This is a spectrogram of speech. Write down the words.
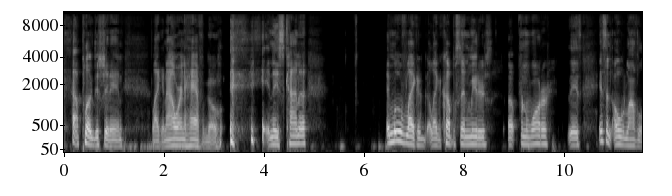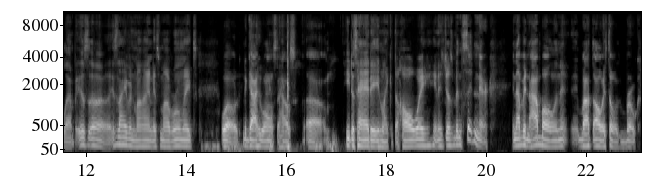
I plugged this shit in like an hour and a half ago. and it's kind of it moved like a like a couple centimeters up from the water. It's it's an old lava lamp. It's uh it's not even mine. It's my roommate's. Well, the guy who owns the house. Um, he just had it in like the hallway, and it's just been sitting there. And I've been eyeballing it, but I always thought it was broke.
